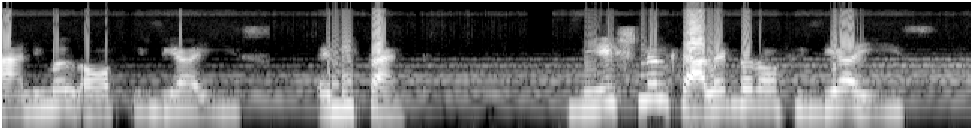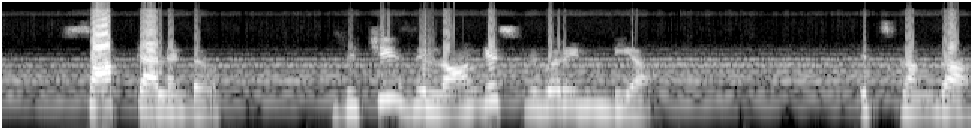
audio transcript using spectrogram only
animal of India is elephant. National calendar of India is Saka calendar. Which is the longest river in India? It's Ganga.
